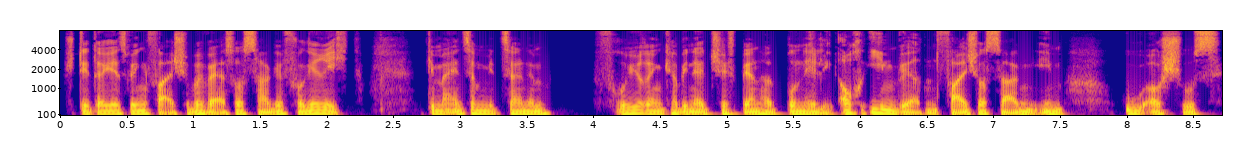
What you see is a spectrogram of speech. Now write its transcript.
steht er jetzt wegen falscher Beweisaussage vor Gericht. Gemeinsam mit seinem früheren Kabinettschef Bernhard Bonelli. Auch ihm werden Falschaussagen im U-Ausschuss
